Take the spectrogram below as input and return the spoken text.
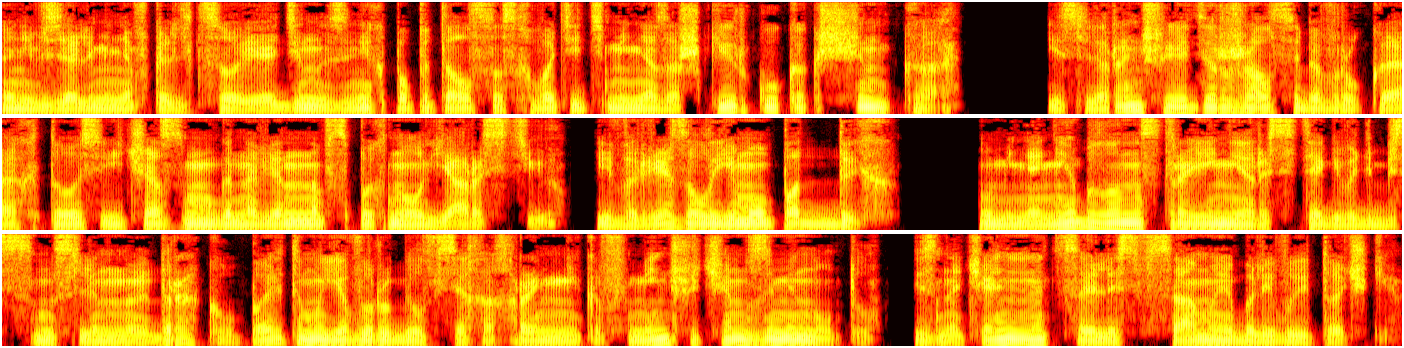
Они взяли меня в кольцо, и один из них попытался схватить меня за шкирку, как щенка. Если раньше я держал себя в руках, то сейчас мгновенно вспыхнул яростью и врезал ему под дых. У меня не было настроения растягивать бессмысленную драку, поэтому я вырубил всех охранников меньше, чем за минуту, изначально целясь в самые болевые точки.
